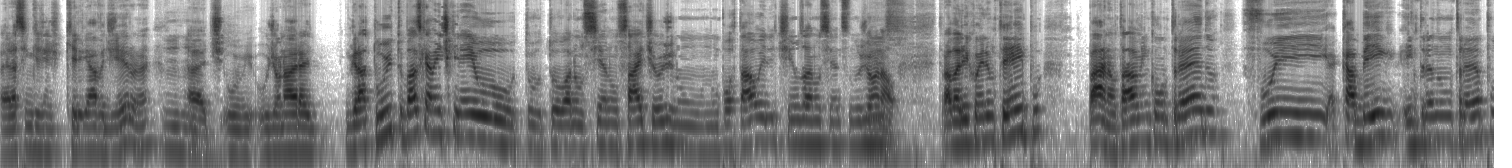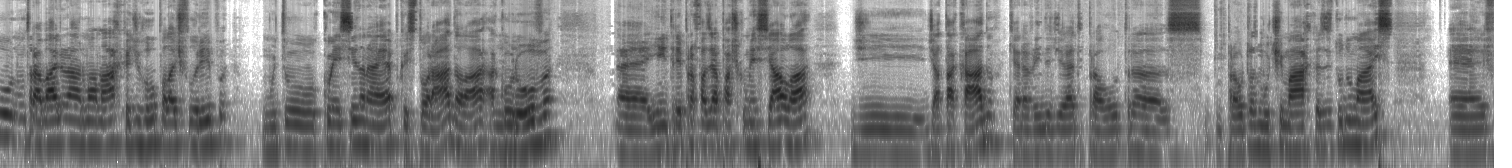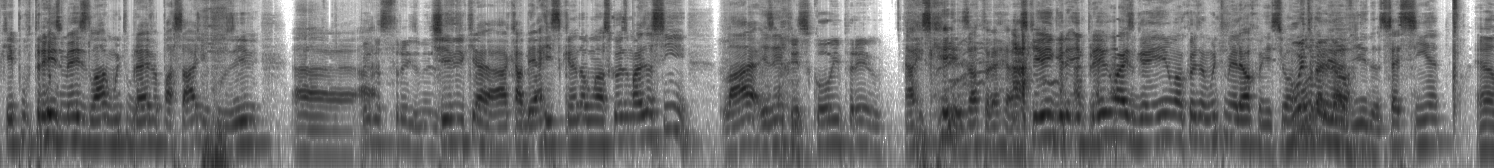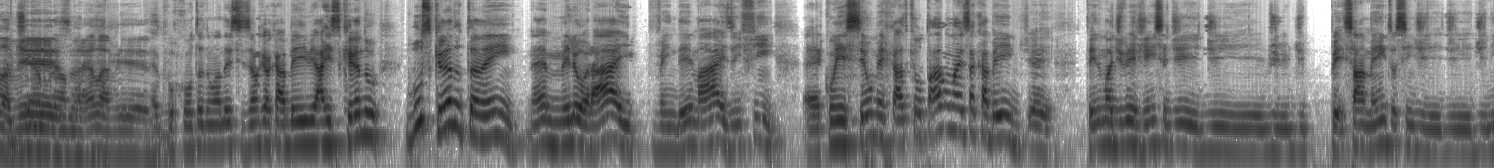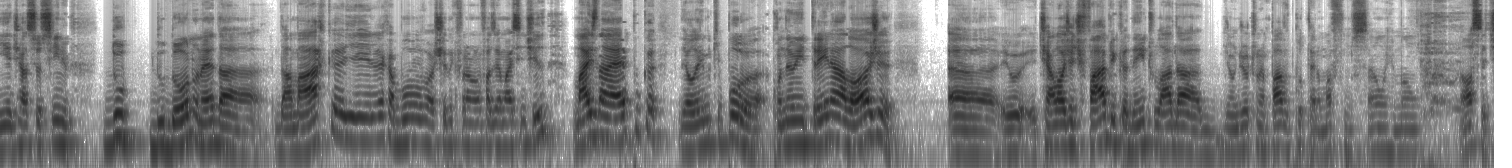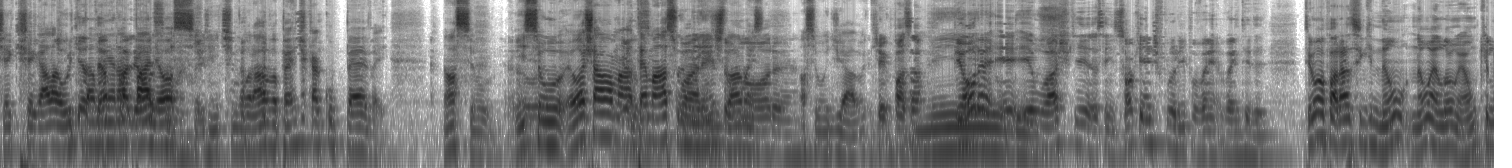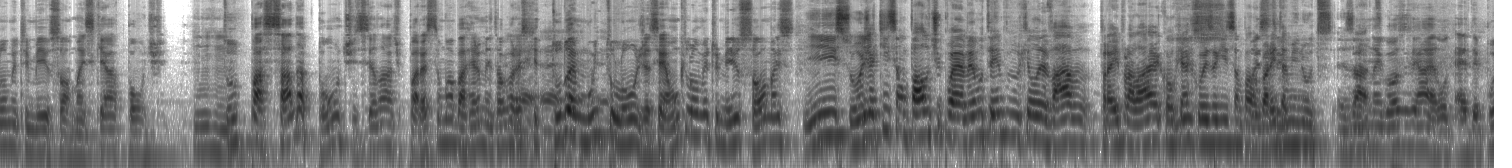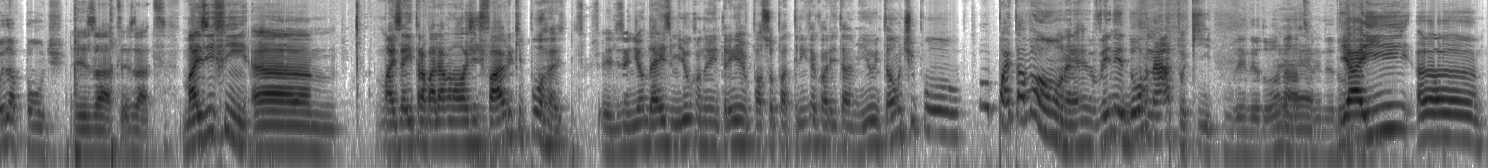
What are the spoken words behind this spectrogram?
era assim que, a gente, que ele ganhava dinheiro, né? Uhum. Uh, o, o jornal era gratuito, basicamente que nem o tu, tu anuncia num site hoje, num, num, portal, ele tinha os anunciantes no jornal. Isso. Trabalhei com ele um tempo, pá, não tava me encontrando, fui, acabei entrando num trampo, num trabalho na, numa marca de roupa lá de Floripa, muito conhecida na época, estourada lá, a uhum. Corova, é, e entrei para fazer a parte comercial lá de, de atacado, que era venda direta para outras, outras multimarcas e tudo mais. É, fiquei por três meses lá, muito breve a passagem, inclusive. Uh, Apenas três meses. Tive que, uh, acabei arriscando algumas coisas, mas assim, Lá, exemplo. Arriscou o emprego. Arrisquei, exato. É. Arrisquei o emprego, mas ganhei uma coisa muito melhor. Conheci o amor muito da melhor. minha vida. Cecinha. Ela mesma, ela mesma. É por conta de uma decisão que eu acabei arriscando, buscando também, né, melhorar e vender mais, enfim, é, conhecer o mercado que eu tava, mas acabei é, tendo uma divergência de, de, de, de pensamento, assim, de, de, de, linha de raciocínio do, do dono, né, da, da marca, e ele acabou achando que não fazia mais sentido. Mas na época, eu lembro que, pô, quando eu entrei na loja, uh, eu, eu, tinha a loja de fábrica dentro lá da, de onde eu trampava, puta, era uma função, irmão. Nossa, tinha que chegar lá 8 da manhã na palhoça. A gente morava perto de Cacupé, velho. Nossa, eu, isso eu, eu achava até massa o ambiente lá, mas. Hora. Nossa, eu odiava. Tinha que passar. Meu Pior é, é eu acho que, assim, só quem é de Floripa vai, vai entender. Tem uma parada assim que não, não é longa, é um quilômetro e meio só, mas que é a ponte. Uhum. Tu passar da ponte, sei lá, tipo, parece uma barreira mental, parece é, que é, tudo é, é muito longe. Assim, é um quilômetro e meio só, mas. Isso, hoje aqui em São Paulo, tipo, é ao mesmo tempo que eu levava pra ir pra lá, é qualquer Isso, coisa aqui em São Paulo, 40 minutos. Um exato. Um negócio assim, ah, é depois da ponte. Exato, exato. Mas enfim. Um mas aí trabalhava na loja de fábrica e, porra, eles vendiam 10 mil quando eu entrei, passou pra 30, 40 mil. Então, tipo, o pai tava on, né? O vendedor nato aqui. vendedor nato, é, vendedor E aí, uh,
